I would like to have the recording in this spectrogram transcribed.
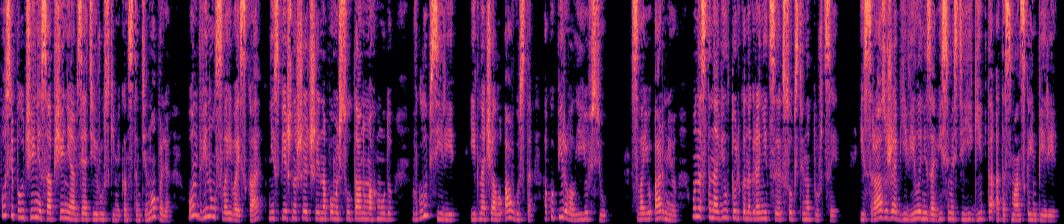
После получения сообщения о взятии русскими Константинополя он двинул свои войска, неспешно шедшие на помощь султану Махмуду, вглубь Сирии и к началу августа оккупировал ее всю. Свою армию он остановил только на границе, собственно, Турции и сразу же объявил о независимости Египта от Османской империи.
